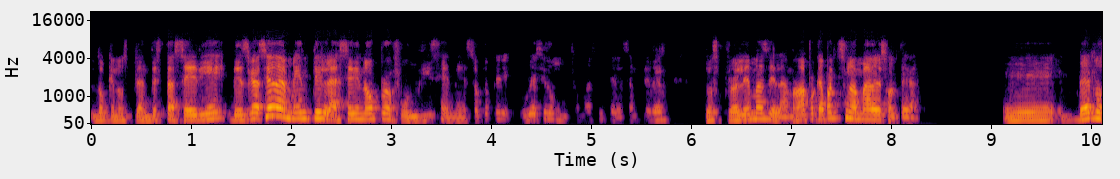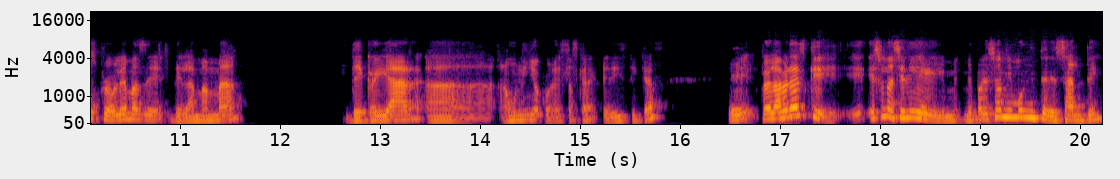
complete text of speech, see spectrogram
lo que nos plantea esta serie. Desgraciadamente la serie no profundiza en eso. Creo que hubiera sido mucho más interesante ver los problemas de la mamá, porque aparte es una madre soltera. Eh, ver los problemas de, de, la mamá de criar a, a, un niño con estas características. Eh, pero la verdad es que eh, es una serie, me pareció a mí muy interesante,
